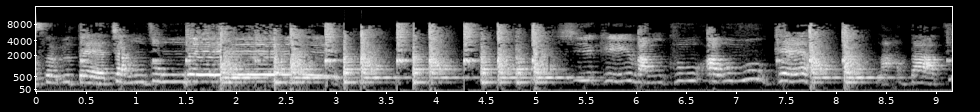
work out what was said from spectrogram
手戴江中杯。西开王库啊五开，老大走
